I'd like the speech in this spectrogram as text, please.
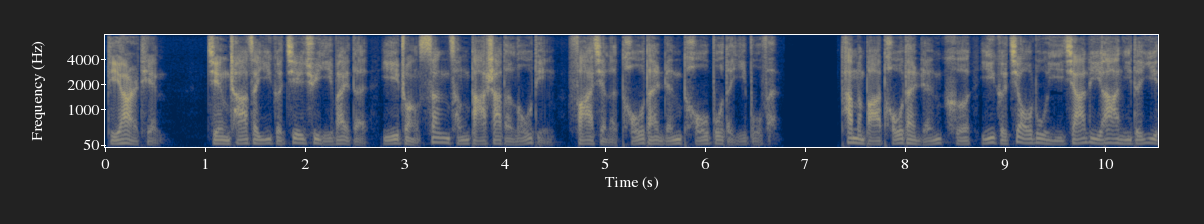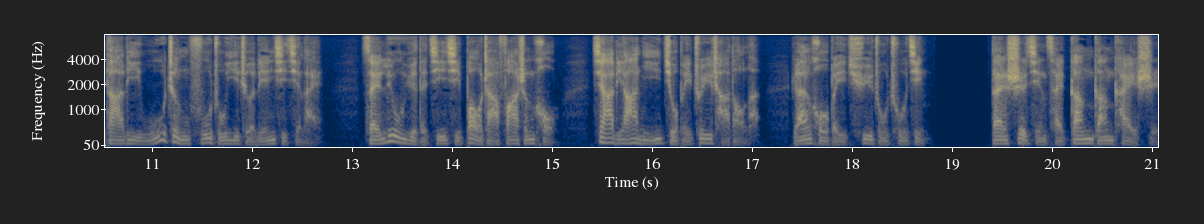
第二天，警察在一个街区以外的一幢三层大厦的楼顶发现了投弹人头部的一部分。他们把投弹人和一个叫路易·加利阿尼的意大利无政府主义者联系起来。在六月的机器爆炸发生后，加里阿尼就被追查到了，然后被驱逐出境。但事情才刚刚开始。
